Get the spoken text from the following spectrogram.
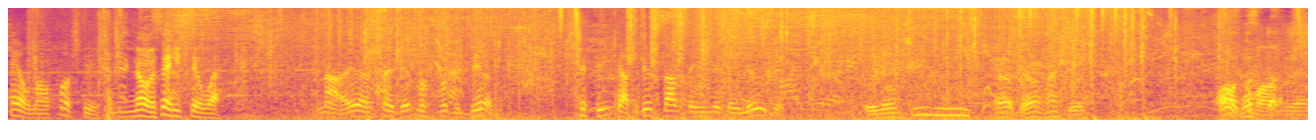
Hell no, fuck this. No, it said he still left. Nah, yeah, that motherfucker dipped. he got pissed off thinking that they lose it. They don't see me. Oh, there went my shield. Oh, oh, what come on, the- man.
